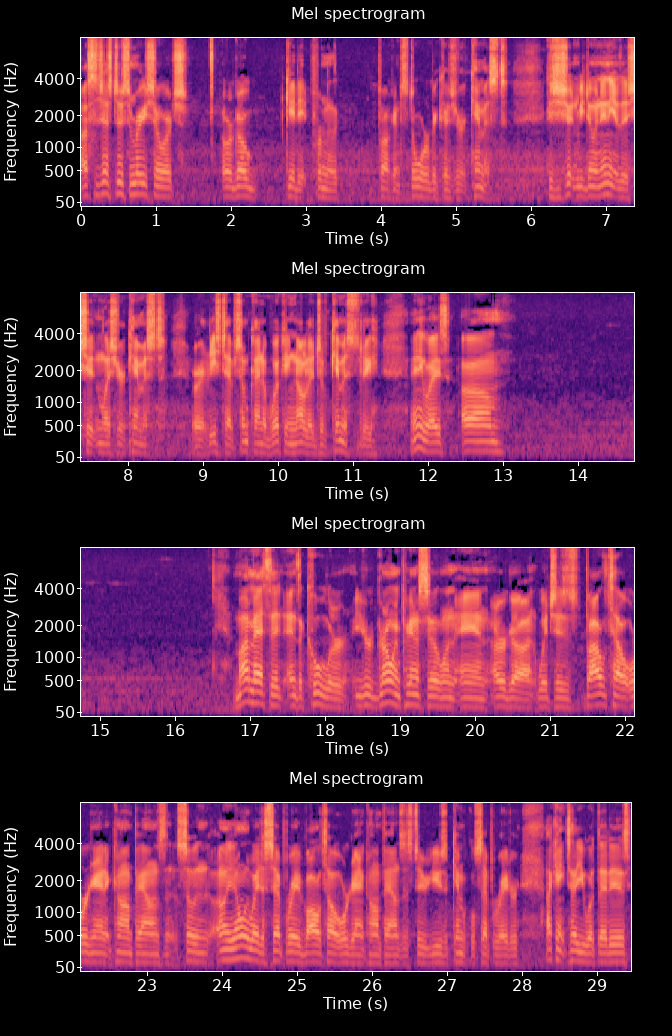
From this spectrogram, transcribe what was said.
i suggest do some research or go get it from the fucking store because you're a chemist. Because you shouldn't be doing any of this shit unless you're a chemist, or at least have some kind of working knowledge of chemistry. Anyways, um. My method and the cooler, you're growing penicillin and ergot, which is volatile organic compounds. So the only way to separate volatile organic compounds is to use a chemical separator. I can't tell you what that is.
